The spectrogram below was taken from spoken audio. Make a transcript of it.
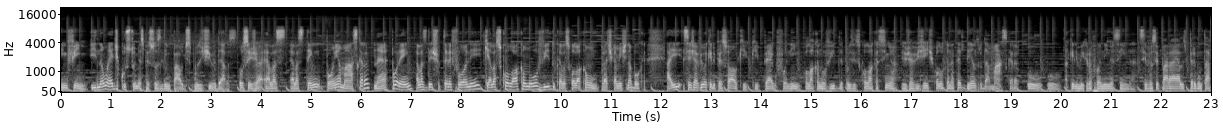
Enfim, e não é de costume as pessoas limpar o dispositivo delas. Ou seja, elas elas têm põem a máscara, né? Porém, elas deixam o telefone que elas colocam no ouvido, que elas colocam praticamente na boca. Aí você já viu aquele pessoal que, que pega o foninho, coloca no ouvido, depois eles colocam assim, ó. Eu já vi gente colocando até dentro da máscara o, o aquele microfoninho assim, se você parar elas perguntar,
